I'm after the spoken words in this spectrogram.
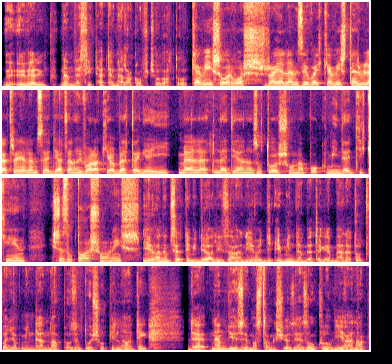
ő, ővelük nem veszíthetem el a kapcsolatot. Kevés orvosra jellemző, vagy kevés területre jellemző egyáltalán, hogy valaki a betegei mellett legyen az utolsó napok mindegyikén, és az utolsón is. Nyilván nem szeretném idealizálni, hogy én minden betegem mellett ott vagyok minden nap az utolsó pillanatig, de nem győzöm azt hangsúlyozni az onkológiának,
